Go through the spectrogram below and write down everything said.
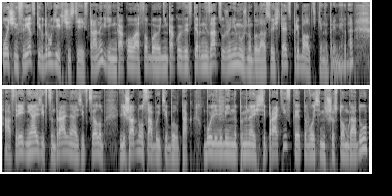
очень светских других частей страны, где никакого особого, никакой вестернизации уже не нужно было осуществлять в Прибалтике, например, да? А в Средней Азии, в Центральной Азии в целом лишь одно событие было так более или менее напоминающее сепаратистское, это в 1986 году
